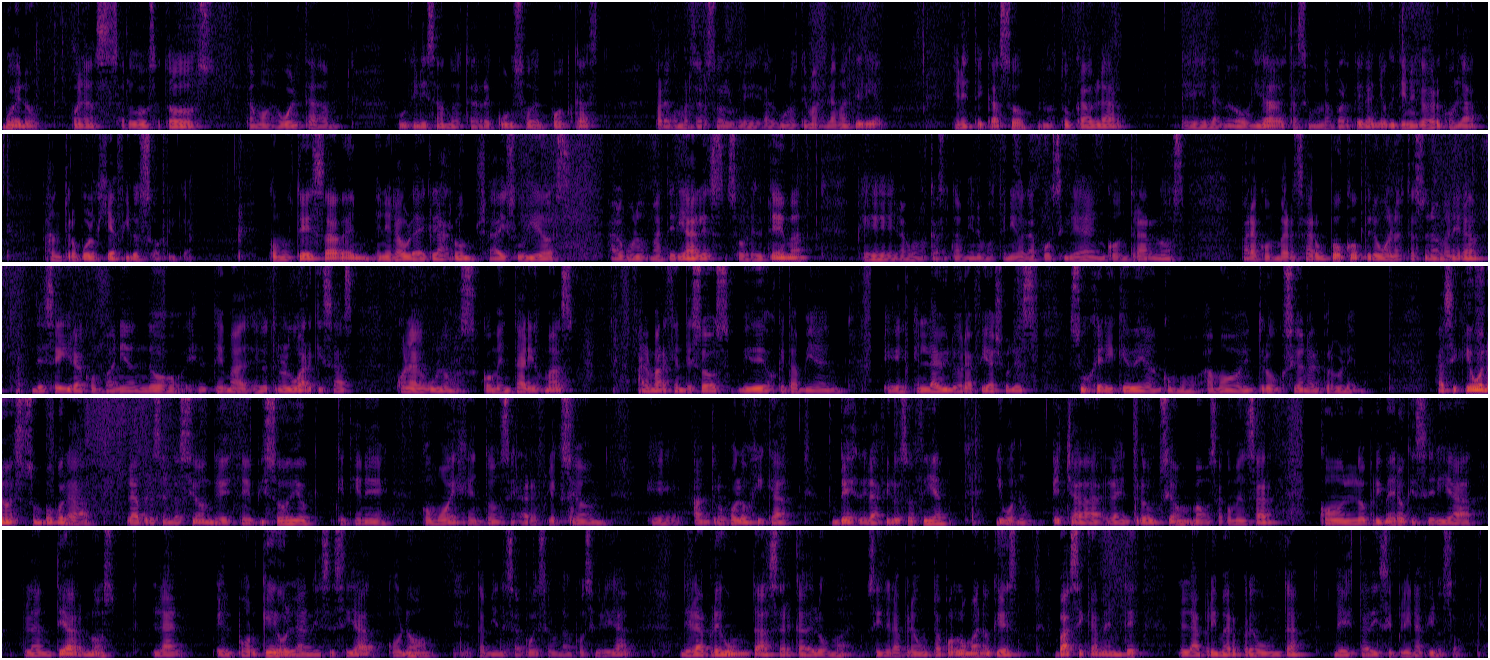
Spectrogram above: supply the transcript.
Bueno, buenas, saludos a todos. Estamos de vuelta utilizando este recurso del podcast para conversar sobre algunos temas de la materia. En este caso nos toca hablar de la nueva unidad, esta segunda parte del año, que tiene que ver con la antropología filosófica. Como ustedes saben, en el aula de Classroom ya hay subidos algunos materiales sobre el tema. Eh, en algunos casos también hemos tenido la posibilidad de encontrarnos para conversar un poco, pero bueno, esta es una manera de seguir acompañando el tema desde otro lugar, quizás con algunos comentarios más, al margen de esos videos que también eh, en la bibliografía yo les sugerí que vean como a modo de introducción al problema. Así que bueno, esa es un poco la, la presentación de este episodio que tiene como eje entonces la reflexión eh, antropológica desde la filosofía. Y bueno, hecha la introducción, vamos a comenzar con lo primero que sería plantearnos la, el porqué o la necesidad o no, eh, también esa puede ser una posibilidad, de la pregunta acerca de lo humano, ¿sí? de la pregunta por lo humano, que es básicamente la primera pregunta de esta disciplina filosófica.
